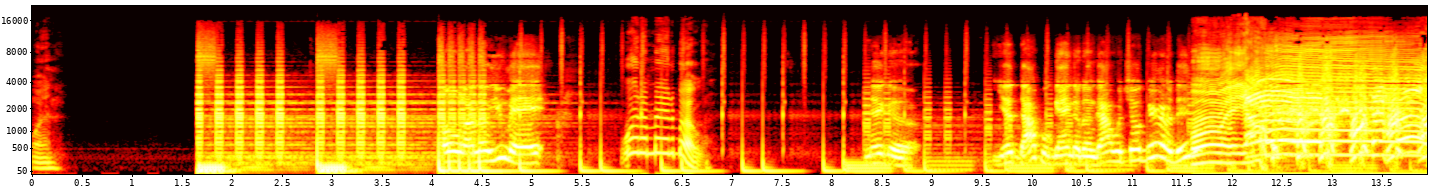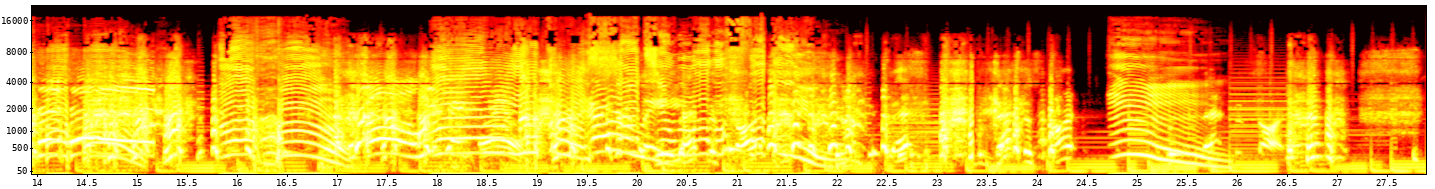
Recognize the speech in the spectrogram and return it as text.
one. Oh, I know you mad, What I'm mad about? nigga. Your doppelganger done got with your girl, didn't Boy, it? y'all. oh, Oh, we oh, you you That's the start. motherfucker, you. That, that's the start. That's Mm. the start.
